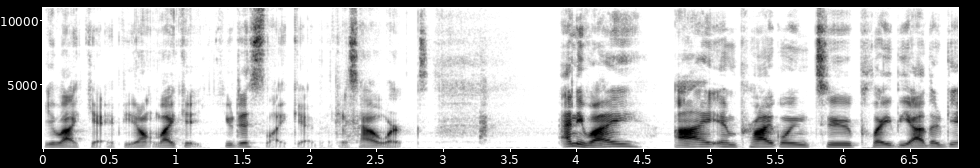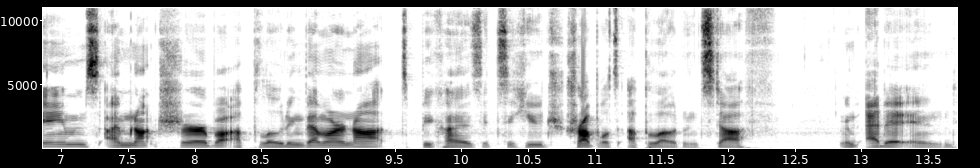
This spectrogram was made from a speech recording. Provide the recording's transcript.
you like it. If you don't like it, you dislike it. That's just how it works. Anyway, I am probably going to play the other games. I'm not sure about uploading them or not because it's a huge trouble to upload and stuff and edit and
